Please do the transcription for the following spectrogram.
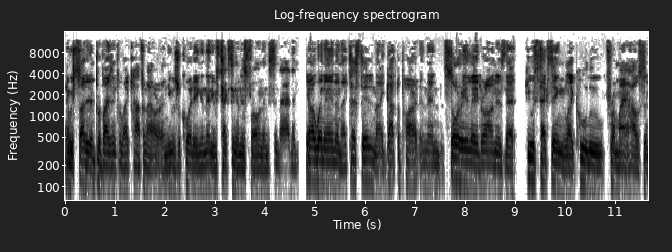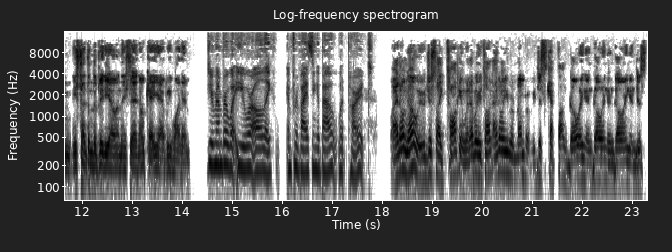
and we started improvising for like half an hour and he was recording and then he was texting on his phone and this and that. And, you know, I went in and I tested and I got the part. And then the story later on is that he was texting like Hulu from my house and he sent them the video and they said, okay, yeah, we want him. Do you remember what you were all like improvising about? What part? I don't know. We were just like talking, whatever we talked. I don't even remember. We just kept on going and going and going and just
